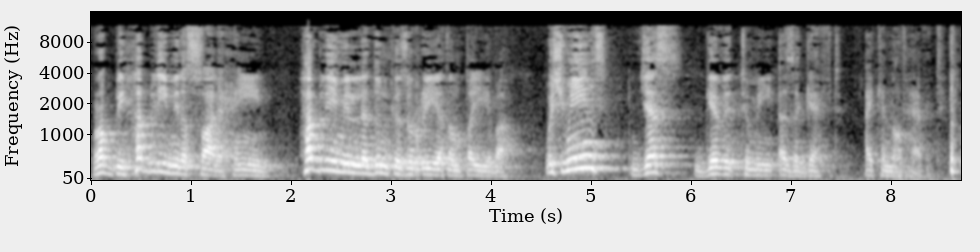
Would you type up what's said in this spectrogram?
Rabbi habli min as-salihin. Habli min ladunka zurriyatan tayyibah. Which means, just give it to me as a gift. I cannot have it.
